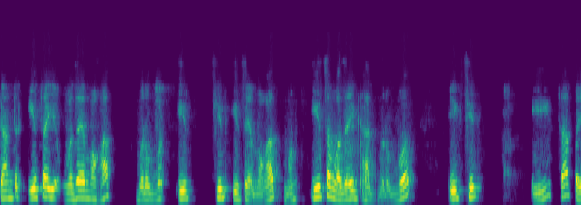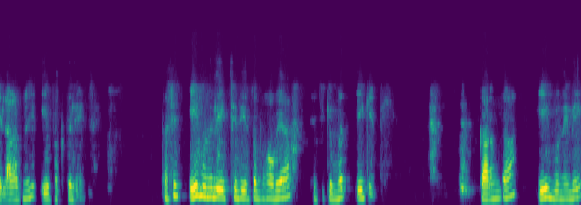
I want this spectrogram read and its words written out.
त्यानंतर ए चा मोहात बरोबर एक छेद एचा चा म्हणून ए चा वजा एक घात बरोबर एक छेद ए चा पहिला घात म्हणजे ए फक्त लिहायचा आहे. तसेच ए गुणिले एक छेद भाव या त्याची किंमत एक येते. कारण का? ए गुणिले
